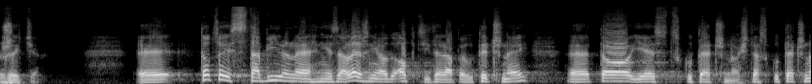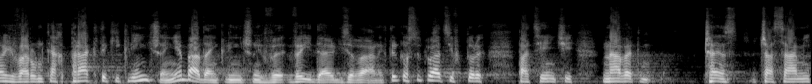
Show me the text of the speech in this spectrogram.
życia. To, co jest stabilne niezależnie od opcji terapeutycznej, E, to jest skuteczność. Ta skuteczność w warunkach praktyki klinicznej, nie badań klinicznych wy, wyidealizowanych, tylko sytuacji, w których pacjenci nawet częst, czasami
